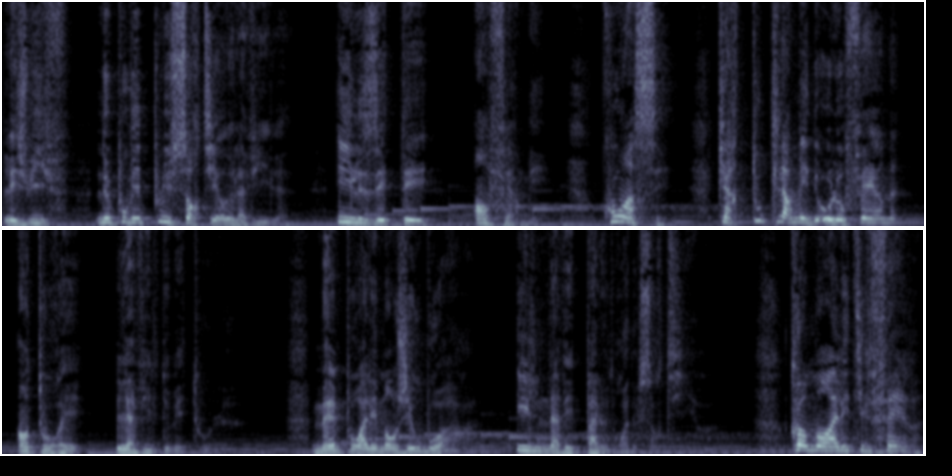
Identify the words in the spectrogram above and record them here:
Les Juifs ne pouvaient plus sortir de la ville. Ils étaient enfermés, coincés, car toute l'armée de Holoferne entourait la ville de Bétoul. Même pour aller manger ou boire, ils n'avaient pas le droit de sortir. Comment allaient-ils faire?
